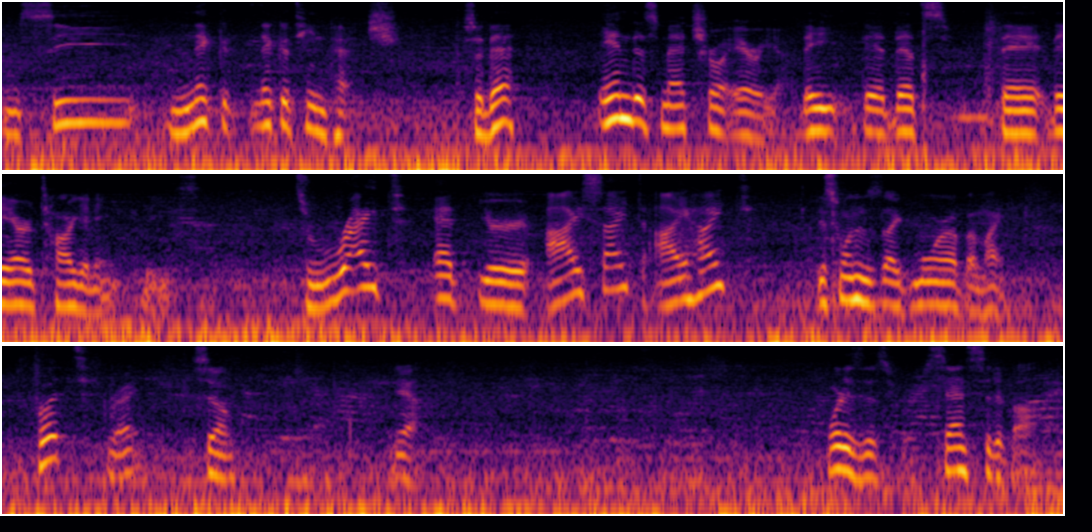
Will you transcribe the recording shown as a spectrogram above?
let's see. Nic nicotine patch. So that in this metro area. They, they that's they they are targeting these it's right at your eyesight eye height. This one's like more of a my foot right? So yeah. What is this for? Sensitive eye.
